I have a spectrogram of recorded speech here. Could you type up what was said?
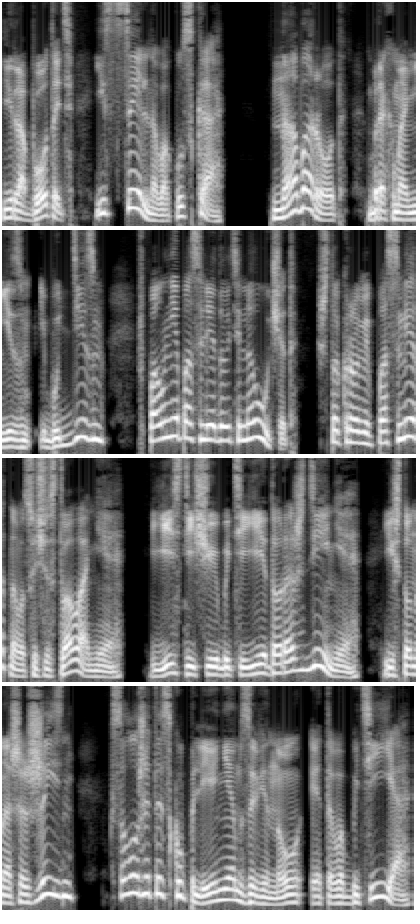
и работать из цельного куска. Наоборот, брахманизм и буддизм вполне последовательно учат, что кроме посмертного существования есть еще и бытие до рождения, и что наша жизнь служит искуплением за вину этого бытия.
